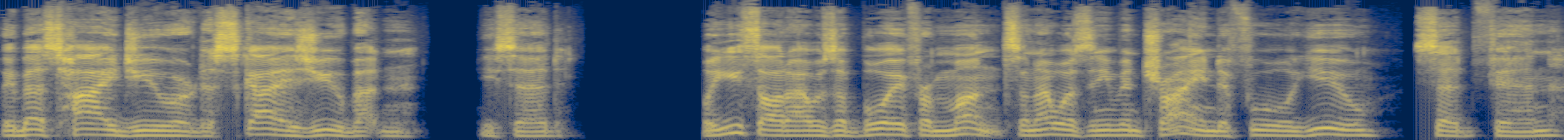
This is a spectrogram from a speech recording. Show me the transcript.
We best hide you or disguise you, Button, he said. Well, you thought I was a boy for months, and I wasn't even trying to fool you, said Finn,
